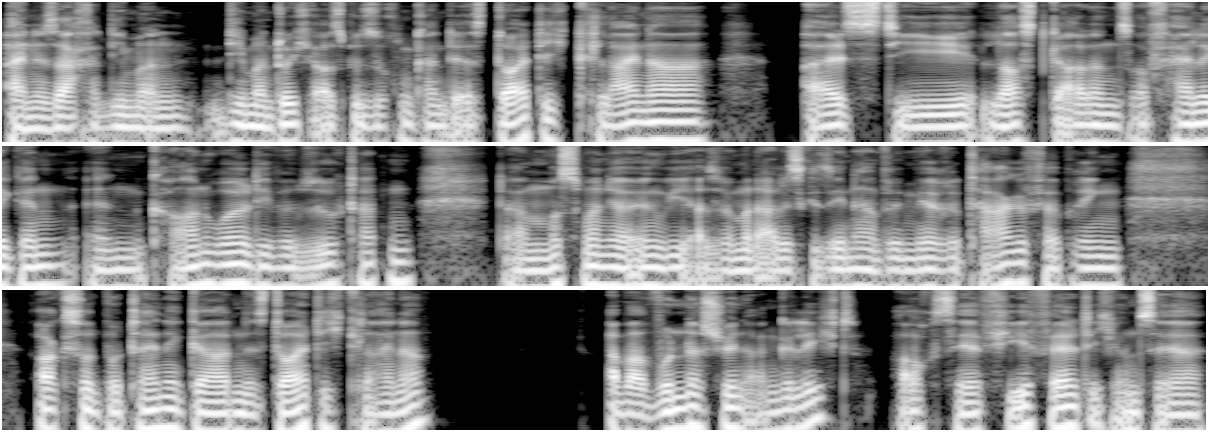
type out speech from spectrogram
eine Sache, die man, die man durchaus besuchen kann. Der ist deutlich kleiner als die Lost Gardens of Halligan in Cornwall, die wir besucht hatten. Da muss man ja irgendwie, also wenn man alles gesehen haben will, mehrere Tage verbringen. Oxford Botanic Garden ist deutlich kleiner, aber wunderschön angelegt, auch sehr vielfältig und sehr,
